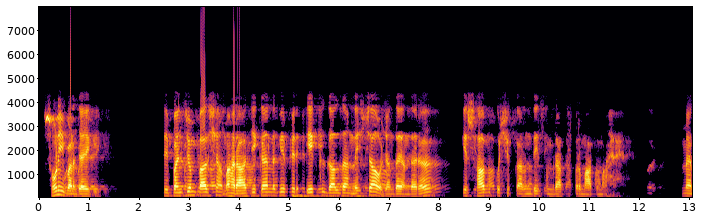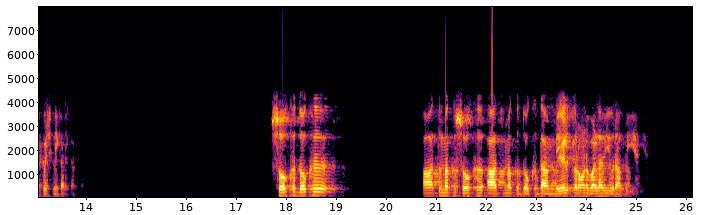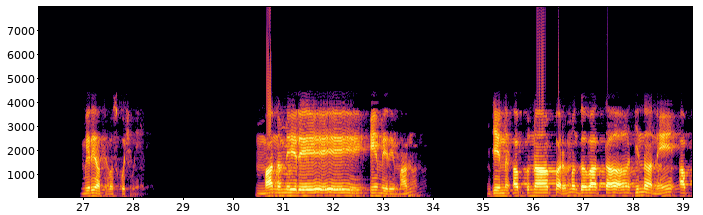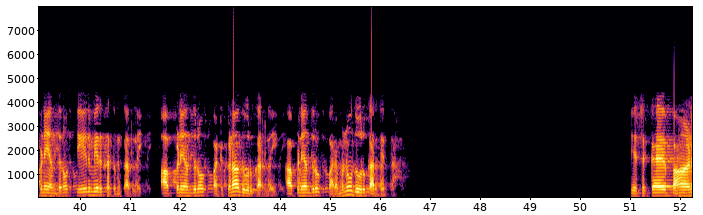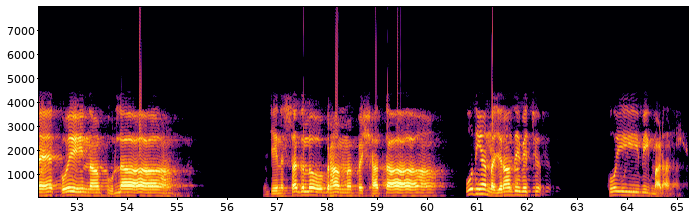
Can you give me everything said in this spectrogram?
ਸੋਹਣੀ ਬਣ ਜਾਏਗੀ। ਤੇ ਪੰਚਮ ਪਾਤਸ਼ਾਹ ਮਹਾਰਾਜ ਜੀ ਕਹਿਣ ਲੱਗੇ, ਫਿਰ ਇੱਕ ਗੱਲ ਦਾ ਨਿਸ਼ਚਾ ਹੋ ਜਾਂਦਾ ਹੈ ਅੰਦਰ ਕਿ ਸਭ ਕੁਝ ਕਰਨ ਦੇ ਸਮਰੱਥ ਪਰਮਾਤਮਾ ਹੈ। ਮੈਂ ਕੁਝ ਨਹੀਂ ਕਰ ਸਕਦਾ। ਸੁਖ ਦੁੱਖ, ਆਤਮਕ ਸੁਖ, ਆਤਮਕ ਦੁੱਖ ਦਾ ਮੇਲ ਕਰਾਉਣ ਵਾਲਾ ਵੀ ਉਹ ਰੱਬ ਹੀ ਹੈ। ਮੇਰੇ ਹੱਥ ਬਸ ਕੁਝ ਨਹੀਂ ਹੈ। ਮਨ ਮੇਰੇ हे ਮੇਰੇ ਮਨ, ਜਿਨ ਆਪਣਾ ਭਰਮ ਗਵਾਤਾ, ਜਿਨ੍ਹਾਂ ਨੇ ਆਪਣੇ ਅੰਦਰੋਂ ਤੇਰ ਮੇਰ ਖਤਮ ਕਰ ਲਈ, ਆਪਣੇ ਅੰਦਰੋਂ ਭਟਕਣਾ ਦੂਰ ਕਰ ਲਈ, ਆਪਣੇ ਅੰਦਰੋਂ ਭਰਮ ਨੂੰ ਦੂਰ ਕਰ ਦਿੱਤਾ। ਇਸ ਕੈ ਪਾਣੈ ਕੋਈ ਨਾ ਭੂਲਾ, ਜਿਨ ਸਗਲੋ ਬ੍ਰਹਮ ਪਛਾਤਾ ਉਹਦੀਆਂ ਨਜ਼ਰਾਂ ਦੇ ਵਿੱਚ ਕੋਈ ਵੀ ਮਾੜਾ ਨਹੀਂ ਹੈ।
